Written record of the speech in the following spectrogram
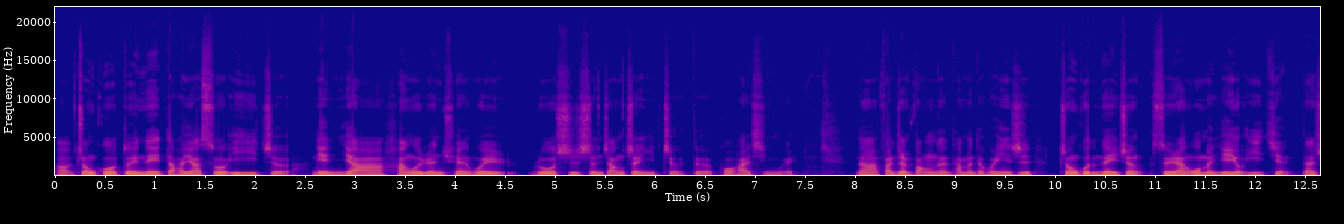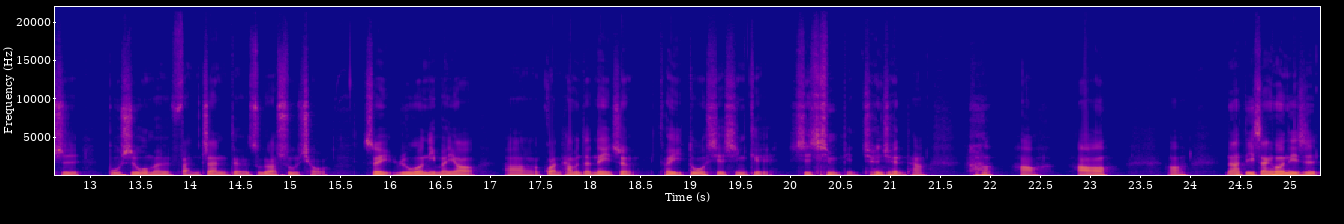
啊，中国对内打压所有异议者、碾压、捍卫人权、为弱势伸张正义者的迫害行为。那反正方呢，他们的回应是：中国的内政虽然我们也有意见，但是不是我们反战的主要诉求。所以如果你们要啊管他们的内政，可以多写信给习近平劝劝他，好好好啊。那第三个问题是，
